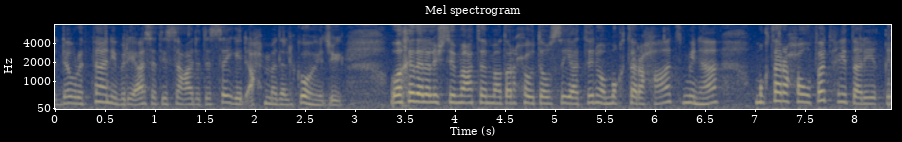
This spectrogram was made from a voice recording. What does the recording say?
الدور الثاني برئاسة سعادة السيد أحمد الكوهجي. وخلال الاجتماع تم طرح توصيات ومقترحات منها مقترح فتح طريق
